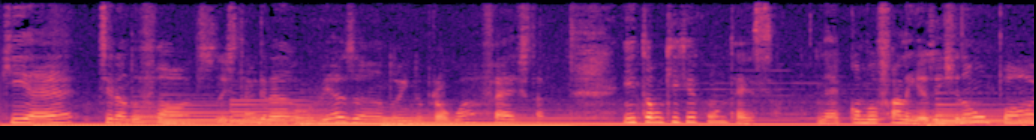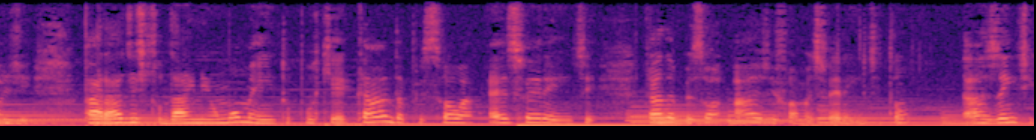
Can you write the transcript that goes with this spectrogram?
que é tirando fotos no Instagram, ou viajando, indo para alguma festa. Então, o que, que acontece? Né? Como eu falei, a gente não pode parar de estudar em nenhum momento, porque cada pessoa é diferente, cada pessoa age de forma diferente. Então, a gente,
